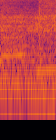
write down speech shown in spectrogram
goodbye.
